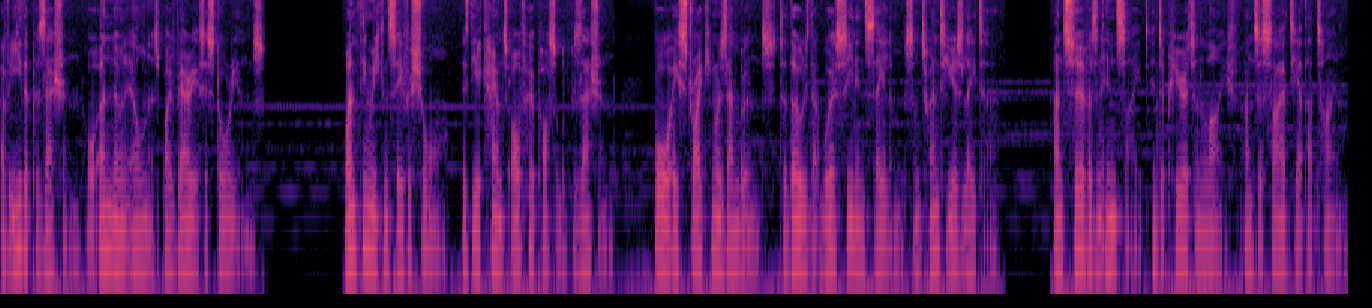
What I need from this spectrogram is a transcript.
of either possession or unknown illness by various historians. One thing we can say for sure is the accounts of her possible possession bore a striking resemblance to those that were seen in Salem some 20 years later, and serve as an insight into Puritan life and society at that time.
